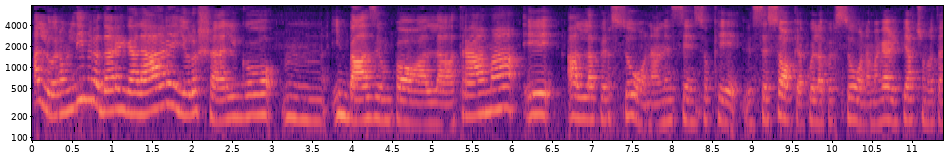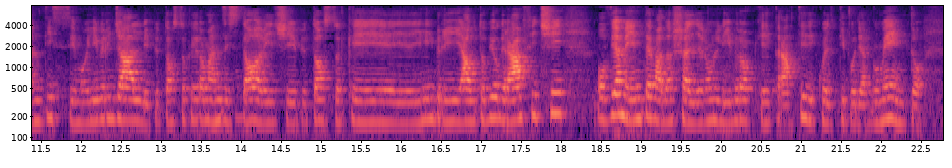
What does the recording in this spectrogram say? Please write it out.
Allora, un libro da regalare io lo scelgo mh, mm, in base un po' alla trama e alla persona, nel senso che se so che a quella persona magari piacciono tantissimo i libri gialli piuttosto che i romanzi storici, piuttosto che i libri autobiografici, ovviamente vado a scegliere un libro che tratti di quel tipo di argomento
